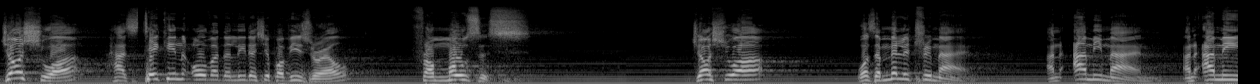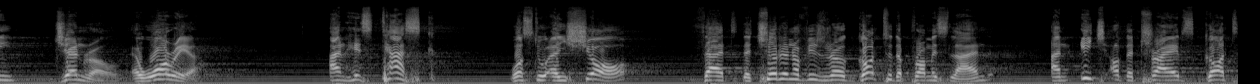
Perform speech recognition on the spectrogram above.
Joshua has taken over the leadership of Israel from Moses. Joshua was a military man, an army man, an army general, a warrior. And his task was to ensure that the children of Israel got to the promised land and each of the tribes got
